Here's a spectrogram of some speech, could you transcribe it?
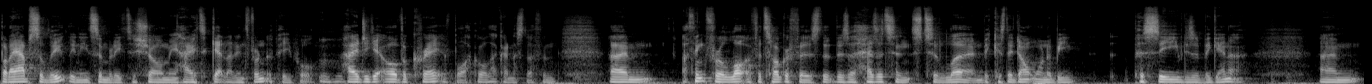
but I absolutely need somebody to show me how to get that in front of people. How do you get over creative block, all that kind of stuff. And um, I think for a lot of photographers that there's a hesitance to learn because they don't want to be perceived as a beginner. Um,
